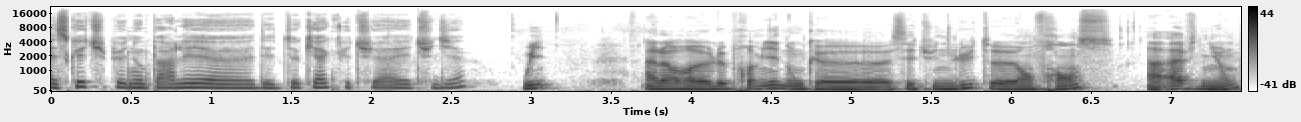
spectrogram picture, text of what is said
Est-ce que tu peux nous parler euh, des deux cas que tu as étudiés? Oui. Alors euh, le premier, donc, euh, c'est une lutte en France, à Avignon.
